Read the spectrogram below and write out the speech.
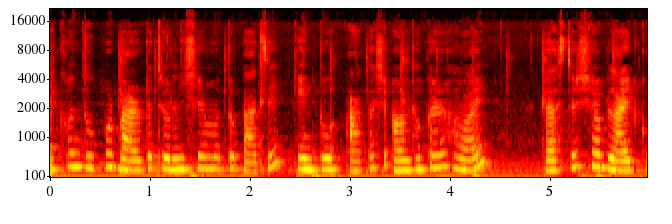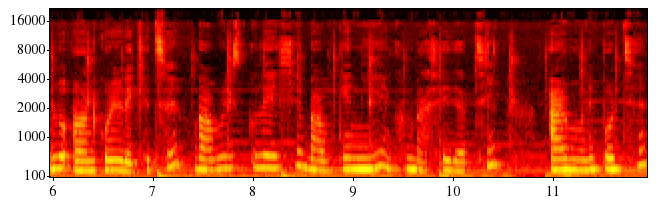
এখন দুপুর বারোটা চল্লিশের মতো বাজে, কিন্তু আকাশ অন্ধকার হওয়ায় রাস্তার সব লাইটগুলো অন করে রেখেছে। বাবুর স্কুলে এসে বাবুকে নিয়ে এখন বাসায় যাচ্ছি। আর মনে পড়ছে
